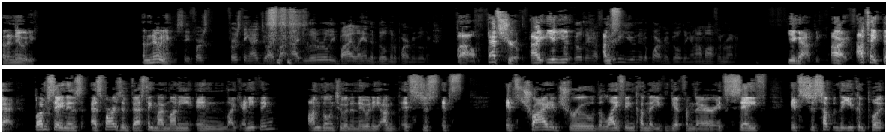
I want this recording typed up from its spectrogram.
an annuity. An No, annuity. you see, first first thing I do, I buy, I'd literally buy land and build an apartment building. Wow, that's true. I you you, I'm building a I'm- 30 unit apartment building and I'm off and running. you got me. All right, I'll take that. What I'm saying is, as far as investing my money in like anything, I'm going to an annuity. I'm. It's just it's it's tried and true. The life income that you can get from there, it's safe. It's just something that you can put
